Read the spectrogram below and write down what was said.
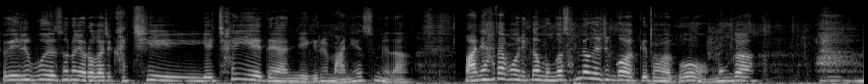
저희 일부에서는 여러 가지 가치의 차이에 대한 얘기를 많이 했습니다. 많이 하다 보니까 뭔가 선명해진 것 같기도 하고 뭔가 아,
